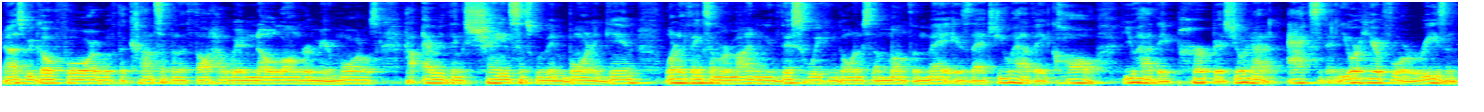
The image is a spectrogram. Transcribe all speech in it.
Now, as we go forward with the concept and the thought how we're no longer mere mortals, how everything's changed since we've been born again, one of the things I'm reminding you this week and going into the month of May is that you have a call, you have a purpose. You're not an accident. You're here for a reason.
